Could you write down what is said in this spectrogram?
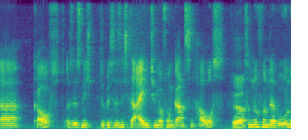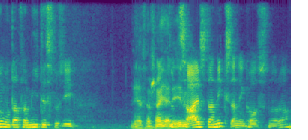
äh, kaufst, also ist nicht, du bist jetzt nicht der Eigentümer vom ganzen Haus, Ja. sondern nur von der Wohnung und dann vermietest du sie. Ja, ist wahrscheinlich Du eine Im zahlst da nichts an den Kosten, oder?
